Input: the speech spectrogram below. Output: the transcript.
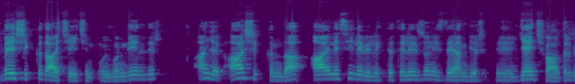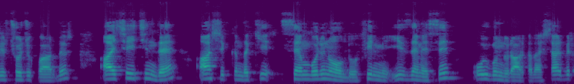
B şıkkı da Ayça için uygun değildir. Ancak A şıkkında ailesiyle birlikte televizyon izleyen bir e, genç vardır, bir çocuk vardır. Ayça için de A şıkkındaki sembolün olduğu filmi izlemesi uygundur arkadaşlar. Bir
